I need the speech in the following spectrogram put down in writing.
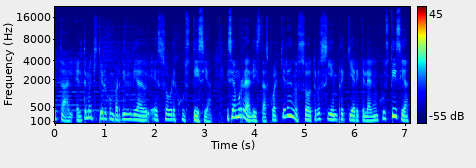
tal? El tema que quiero compartir el día de hoy es sobre justicia. Y seamos realistas, cualquiera de nosotros siempre quiere que le hagan justicia.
